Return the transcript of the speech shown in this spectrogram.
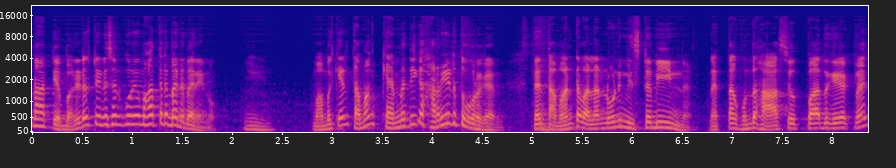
නාට්‍යයක් බලන්න. ඊට ටෙනිසන් කුරේ මහත්තයා බැන බැරෙනවා. මම කියන තමන් කැමතික හරියට තෝරගන්න. දැන් තමන්ට බලන්න ඕනි මිස්ටර් බීන් නැත්තම් හොඳ හාස්‍ය උත්පාදකයෙක් නම්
